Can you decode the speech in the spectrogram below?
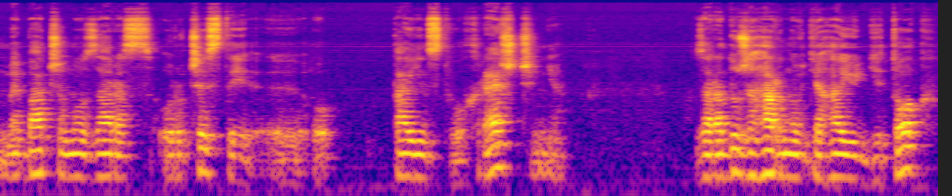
ми бачимо зараз урочисте е, таїнство хрещення. Зараз дуже гарно вдягають діток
